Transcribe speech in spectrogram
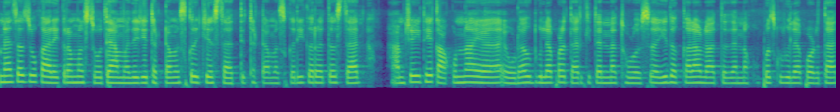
कोकणाचा जो कार्यक्रम असतो त्यामध्ये जे थट्टामस्करीचे असतात ते थट्टामस्करी करत असतात. आमच्या इथे काकूंना एवढ्या गुदगुल्या पडतात की त्यांना थोडंसंही धक्का लावला तर त्यांना खूपच गुदगुल्या पडतात.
